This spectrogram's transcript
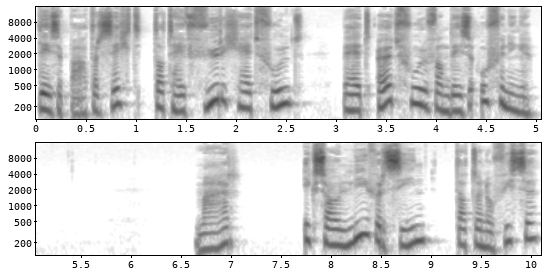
Deze pater zegt dat hij vurigheid voelt bij het uitvoeren van deze oefeningen. Maar ik zou liever zien dat de novice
